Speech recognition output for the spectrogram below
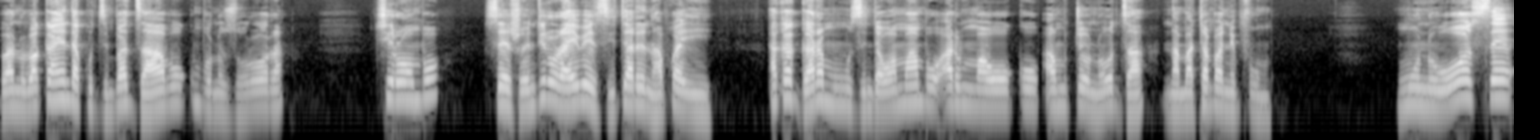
Vanhu vakaenda kudzimba dzavo kumbonozorora. Chirombo sezvo ndiro raive zita renhapwa iyi akagara mumuzinda wamambo ari mumaoko amutonhodza namatamba nepfumo. Munhu wose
